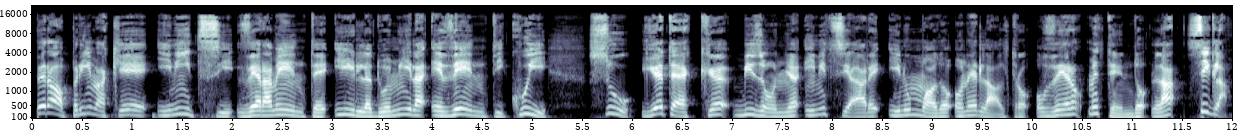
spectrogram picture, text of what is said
Però prima che inizi veramente il 2020 qui su UETech bisogna iniziare in un modo o nell'altro ovvero mettendo la sigla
